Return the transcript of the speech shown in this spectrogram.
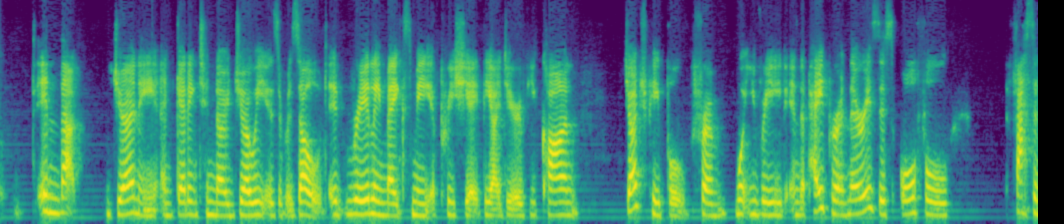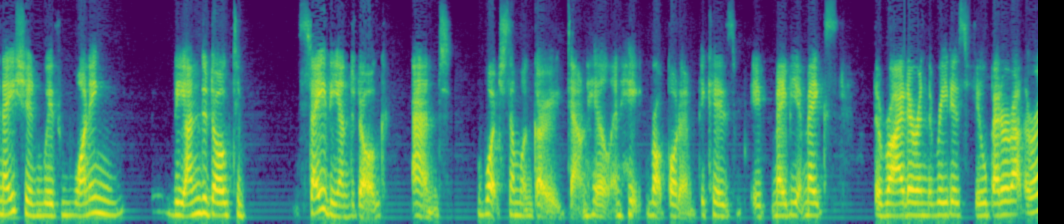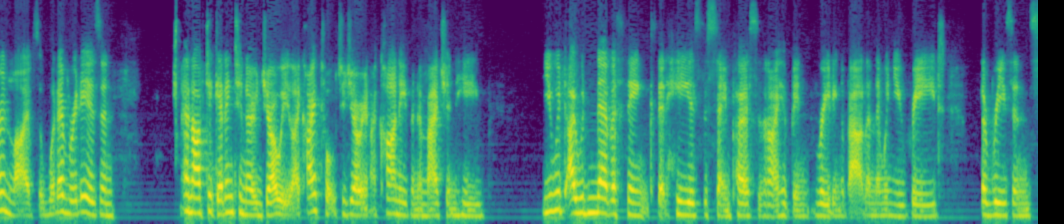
in that journey and getting to know Joey as a result, it really makes me appreciate the idea of you can't judge people from what you read in the paper. And there is this awful fascination with wanting the underdog to stay the underdog and watch someone go downhill and hit rock bottom because it maybe it makes the writer and the readers feel better about their own lives or whatever it is and and after getting to know Joey, like I talked to Joey and I can't even imagine he you would I would never think that he is the same person that I have been reading about. And then when you read the reasons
